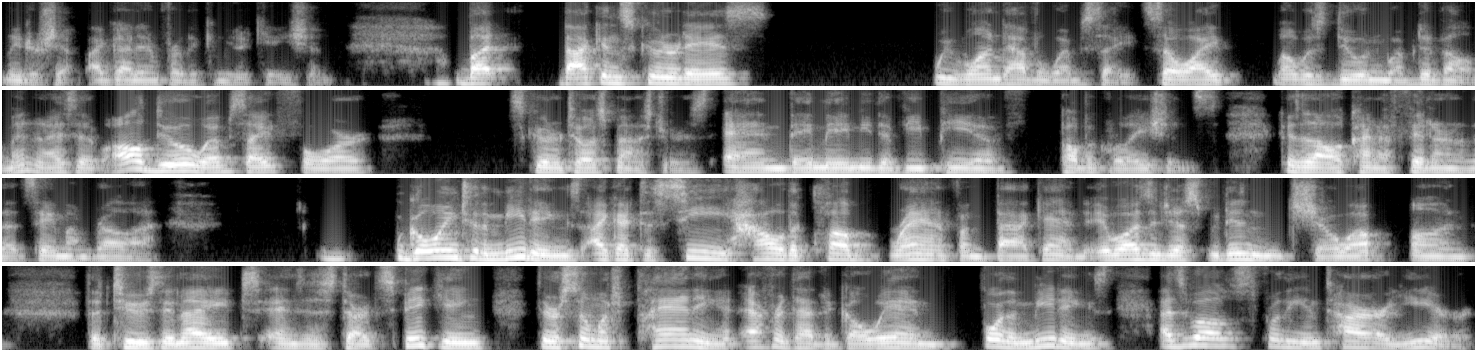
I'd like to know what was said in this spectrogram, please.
leadership. I got in for the communication. But back in Schooner days, we wanted to have a website. So I, I was doing web development and I said, well, I'll do a website for Schooner Toastmasters. And they made me the VP of public relations because it all kind of fit under that same umbrella. Going to the meetings, I got to see how the club ran from back end. It wasn't just we didn't show up on the Tuesday night and just start speaking, there's so much planning and effort that had to go in for the meetings as well as for the entire year.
